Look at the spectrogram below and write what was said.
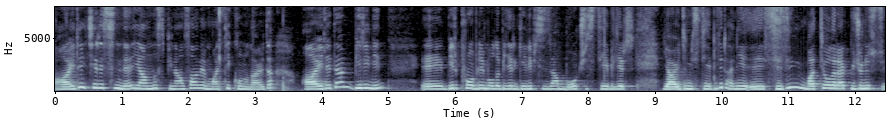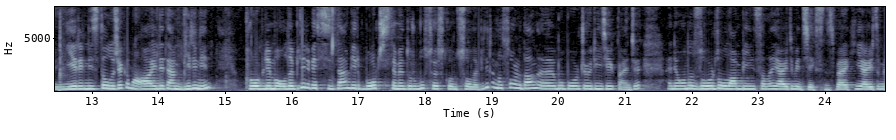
Aile içerisinde yalnız finansal ve maddi konularda aileden birinin e, bir problemi olabilir, gelip sizden borç isteyebilir, yardım isteyebilir. Hani e, sizin maddi olarak gücünüz yerinizde olacak ama aileden birinin problemi olabilir ve sizden bir borç isteme durumu söz konusu olabilir ama sonradan e, bu borcu ödeyecek bence. Hani ona zorda olan bir insana yardım edeceksiniz. Belki yardım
